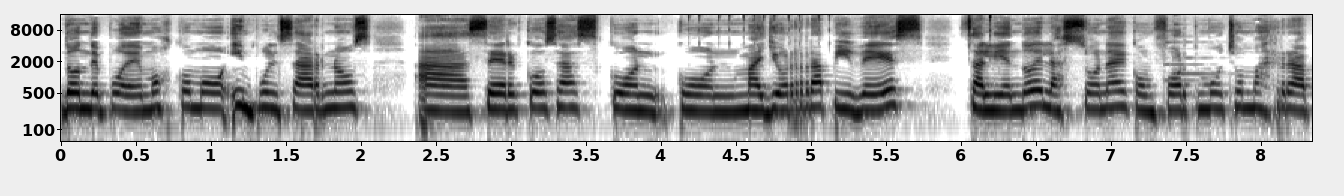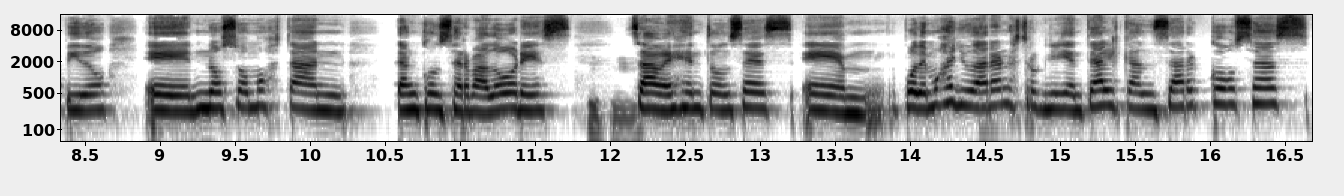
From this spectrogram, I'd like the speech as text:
donde podemos como impulsarnos a hacer cosas con, con mayor rapidez, saliendo de la zona de confort mucho más rápido, eh, no somos tan tan conservadores, ¿sabes? Entonces, em, podemos ayudar a nuestro cliente a alcanzar cosas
